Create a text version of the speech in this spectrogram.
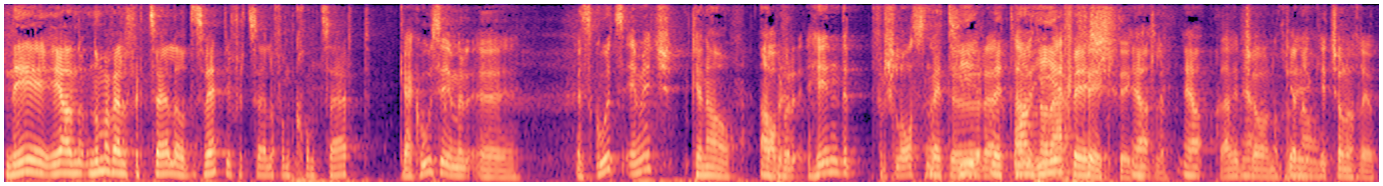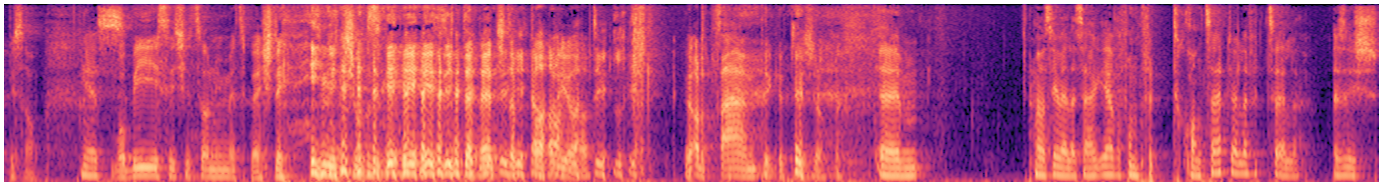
Nein, ich wollte nur mal erzählen, oder das werde ich erzählen vom Konzert. Gegen raus wir äh, ein gutes Image, Genau. Aber, aber, hinter verschlossenen wenn du hier, Türen, wenn da mal hier bist. Ja, ja, Da wird ja, schon noch ein genau. bisschen, geht schon noch ein etwas ab. Yes. Wobei, es ist jetzt auch nicht mehr das beste Image, was ich seit den letzten ja, paar Jahren. natürlich. Jahrzehnten eigentlich schon. Ähm, was ich wollte sagen, ich wollte vom Konzert erzählen. Es ist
